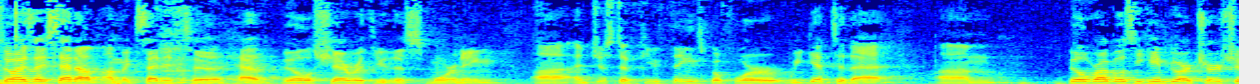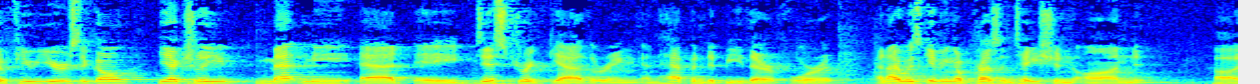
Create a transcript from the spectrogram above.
So, as I said, I'm, I'm excited to have Bill share with you this morning. Uh, and just a few things before we get to that. Um, Bill Ruggles, he came to our church a few years ago. He actually met me at a district gathering and happened to be there for it. And I was giving a presentation on uh,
